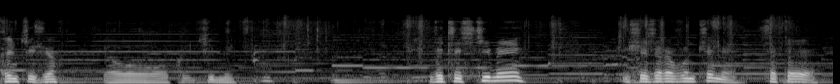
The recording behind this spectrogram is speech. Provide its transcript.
Kręci się. O, kręcimy. Wyczyścimy i się zaraz włączymy. Co to jest?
